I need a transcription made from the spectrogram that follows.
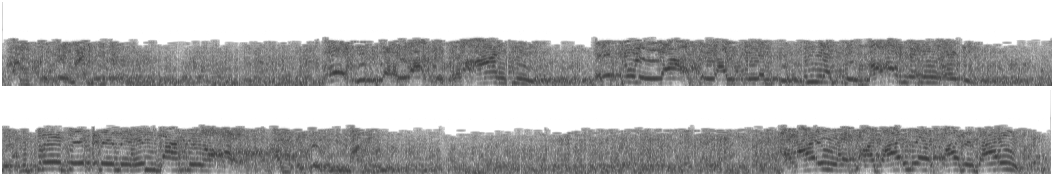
ہم اسے مانیں گے۔ اور جس پر اللہ کے قرآن کی رسول اللہ صلی اللہ علیہ وسلم کی سنت کی مہر نہیں ہوگی، جو کتنے دیکھنے میں عمدہ سے رہا ہم اسے نہیں مانیں گے۔ ہماری وفاداری اور تازے داری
